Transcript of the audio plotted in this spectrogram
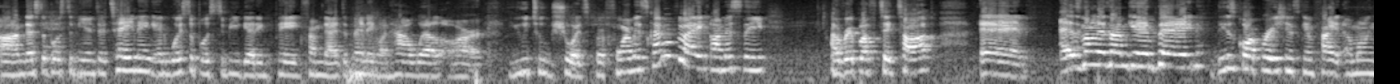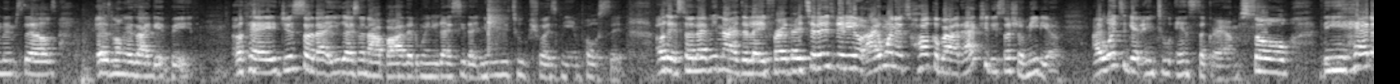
um, that's supposed to be entertaining and we're supposed to be getting paid from that depending on how well our YouTube shorts perform. It's kind of like honestly a rip off TikTok and as long as I'm getting paid, these corporations can fight among themselves as long as I get paid. Okay, just so that you guys are not bothered when you guys see that new YouTube shorts being posted. Okay, so let me not delay further. Today's video, I want to talk about actually social media. I want to get into Instagram. So the head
